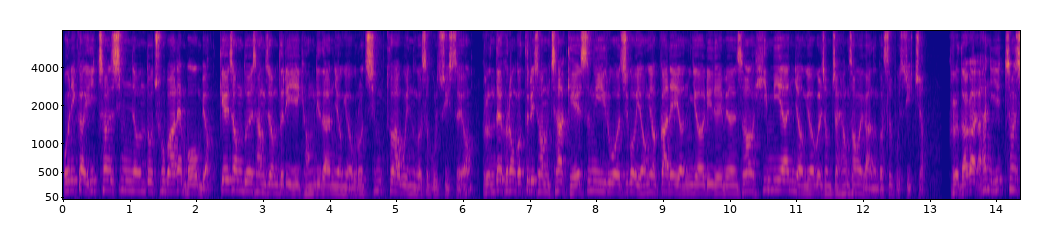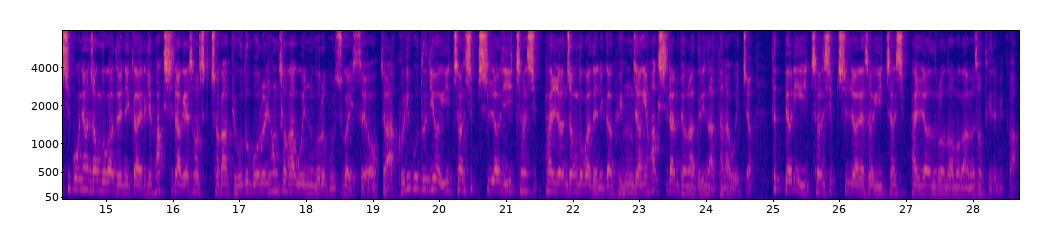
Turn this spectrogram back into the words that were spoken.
보니까 2010년도 초반에 뭐 몇 개 정도의 상점들이 이 경리단 영역으로 침투하고 있는 것을 볼 수 있어요. 그런데 그런 것들이 점차 계승이 이루어지고 영역 간의 연결이 되면서 희미한 영역을 점차 형성해 가는 것을 볼 수 있죠. 그러다가 한 2015년 정도가 되니까 이렇게 확실하게 서식처가 교두보를 형성하고 있는 것을 볼 수가 있어요. 자, 그리고 드디어 2017년, 2018년 정도가 되니까 굉장히 확실한 변화들이 나타나고 있죠. 특별히 2017년에서 2018년으로 넘어가면서 어떻게 됩니까?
